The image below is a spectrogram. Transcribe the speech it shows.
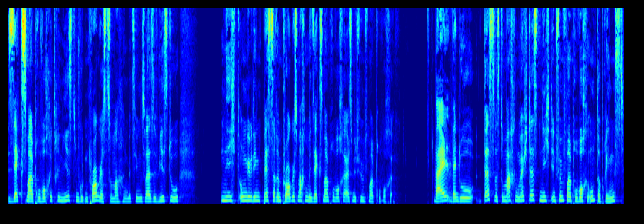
sechsmal pro Woche trainierst, um guten Progress zu machen, beziehungsweise wirst du nicht unbedingt besseren Progress machen mit sechsmal pro Woche als mit fünfmal pro Woche. Weil wenn du das, was du machen möchtest, nicht in fünfmal pro Woche unterbringst,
